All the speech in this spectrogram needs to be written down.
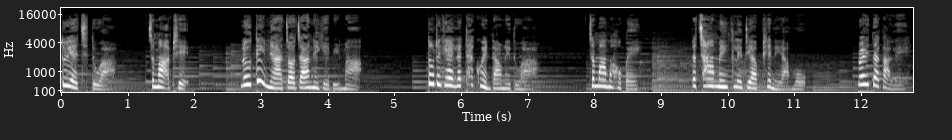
သူ့ရဲ့ချစ်သူဟာကျမအဖြစ်လူသိများကြော်ကြားနေခဲ့ပြီးမှသူတကယ်လက်ထပ်ခွင့်တောင်းနေသူဟာကျမမဟုတ်ပဲတခြားမိန်းကလေးတယောက်ဖြစ်နေတာမို့ပြိတ္တကလည်း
